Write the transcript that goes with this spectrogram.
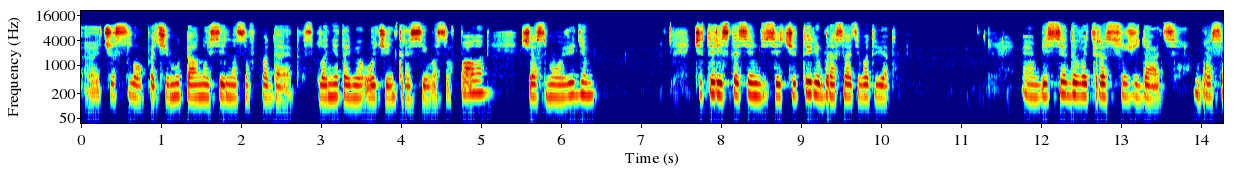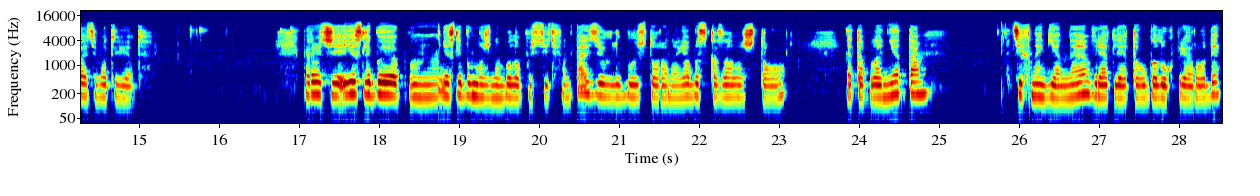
э, число, почему-то оно сильно совпадает. С планетами очень красиво совпало. Сейчас мы увидим, 474 бросать в ответ. Э, беседовать, рассуждать, бросать в ответ. Короче, если бы, если бы можно было пустить фантазию в любую сторону, я бы сказала, что эта планета техногенная, вряд ли это уголок природы,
